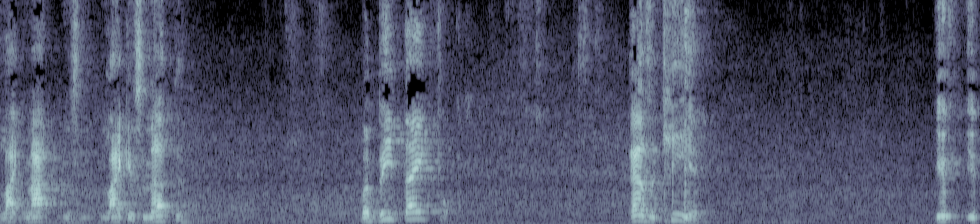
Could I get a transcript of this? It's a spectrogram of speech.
like not like it's nothing. But be thankful. As a kid, if if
